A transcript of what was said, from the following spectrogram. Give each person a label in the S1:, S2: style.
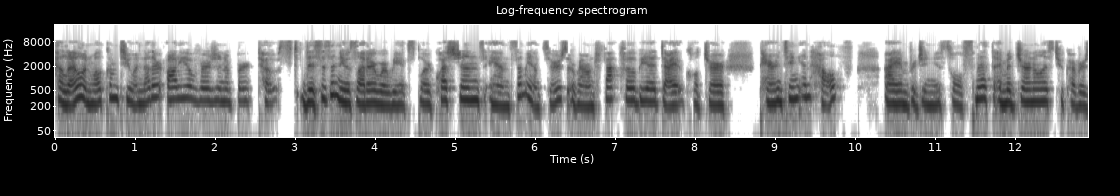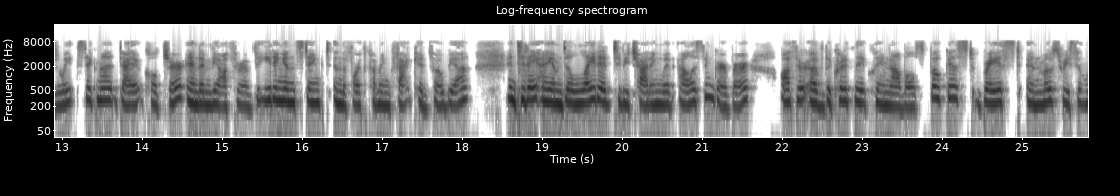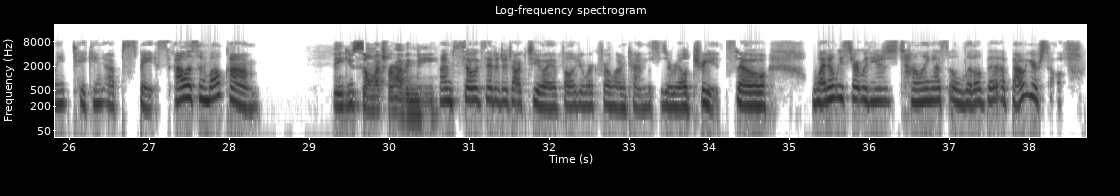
S1: Hello and welcome to another audio version of Burnt Toast. This is a newsletter where we explore questions and some answers around fat phobia, diet culture, parenting, and health. I am Virginia Sole-Smith. I'm a journalist who covers weight stigma, diet culture, and I'm the author of The Eating Instinct and the forthcoming Fat Kid Phobia. And today I am delighted to be chatting with Alyson Gerber, author of the critically acclaimed novels Focused, Braced, and most recently Taking Up Space. Allison, welcome.
S2: Thank you so much for having me.
S1: I'm so excited to talk to you. I have followed your work for a long time. This is a real treat. So why don't we start with you just telling us a little bit about yourself?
